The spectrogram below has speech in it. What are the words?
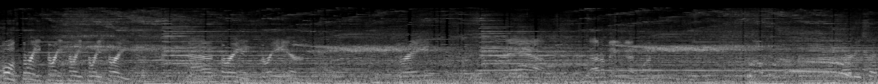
Oh, three, three, three, three, three. No, three, three here. Three. Yeah, that'll be a good one. Thirty-six,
